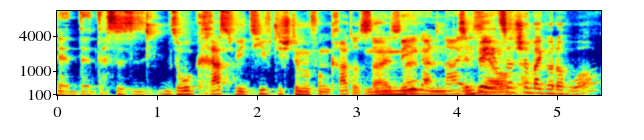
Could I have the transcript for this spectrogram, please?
Der, der, das ist so krass, wie tief die Stimme von Kratos da ist. mega Ne? nice. Sind wir ja jetzt auch, dann schon bei God of War?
